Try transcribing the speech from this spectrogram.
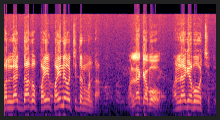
వన్ ల్యాక్ దాకా పై పైనే వచ్చింది అనుకుంటా one lakh above one lakh above వచ్చింది.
